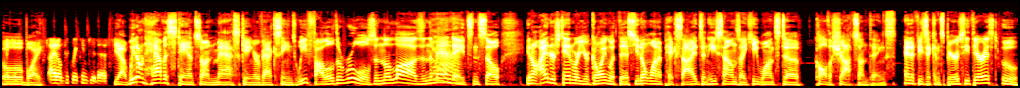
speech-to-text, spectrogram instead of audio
Oh boy. I don't think we can do this. Yeah, we don't have a stance on masking or vaccines. We follow the rules and the laws and the Yeah. mandates. And so, you know, I understand where you're going with this. You don't want to pick sides, and he sounds like he wants to call the shots on things. And if he's a conspiracy theorist, ooh,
